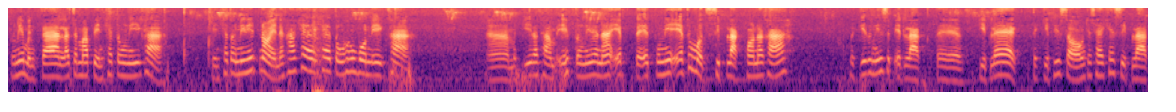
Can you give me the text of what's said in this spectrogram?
ตรงนี้เหมือนกันแล้วจะมาเปลี่ยนแค่ตรงนี้ค่ะ เปลี่ยนแค่ตรงนี้นิดหน่อยนะคะ แค่แค่ตรงข้างบนเองค่ะอ่าเมื่อกี้เราทำ F ตรงนี้แล้วนะ F แต่ F ตรงนี้ F ทั้งหมด 10 หลักพอนะคะ เมื่อกี้ตรงนี้ 11 หลัก แต่กลีบแรก แต่กลีบที่สองจะใช้แค่ 10 หลัก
